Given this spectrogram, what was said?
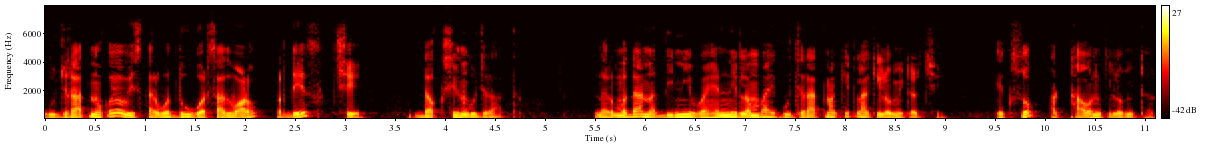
ગુજરાતનો કયો વિસ્તાર વધુ વરસાદવાળો પ્રદેશ છે? દક્ષિણ ગુજરાત. નર્મદા નદીની વહેણની લંબાઈ ગુજરાતમાં કેટલા કિલોમીટર છે? એકસો અઠ્ઠાવન કિલોમીટર.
